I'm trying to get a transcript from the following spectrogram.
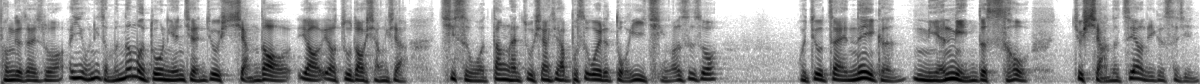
朋友在说：“哎呦，你怎么那么多年前就想到要要住到乡下？”其实我当然住乡下不是为了躲疫情，而是说我就在那个年龄的时候就想着这样的一个事情。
